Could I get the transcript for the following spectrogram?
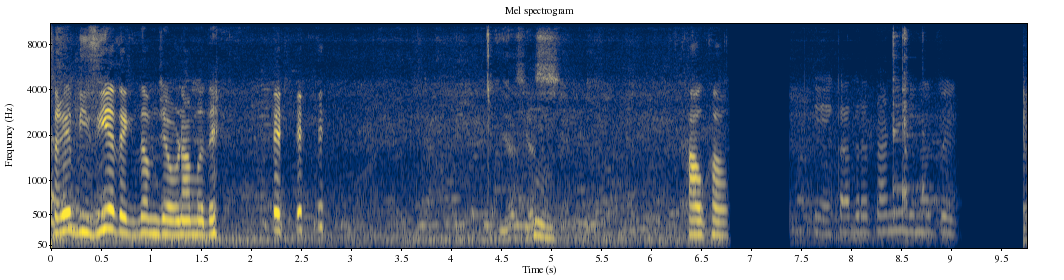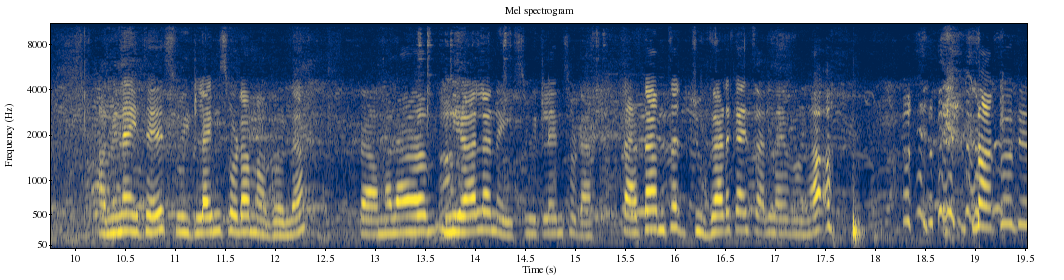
सगळे बिझी आहेत एकदम जेवणामध्ये. खाऊ खाऊ. आम्ही ना इथे स्वीट लाईम सोडा मागवला. तर आम्हाला मिळाला नाही स्वीट लाईम सोडा तर आता आमचा जुगाड काय चाललाय बघा. दाखवते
